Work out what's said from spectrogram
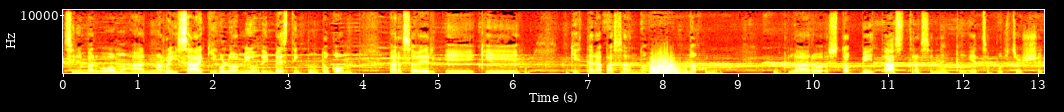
Sin embargo, vamos a dar una revisada aquí con los amigos de investing.com para saber eh, qué, qué estará pasando. No, Claro, Stockbit AstraZeneca gets a booster shot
